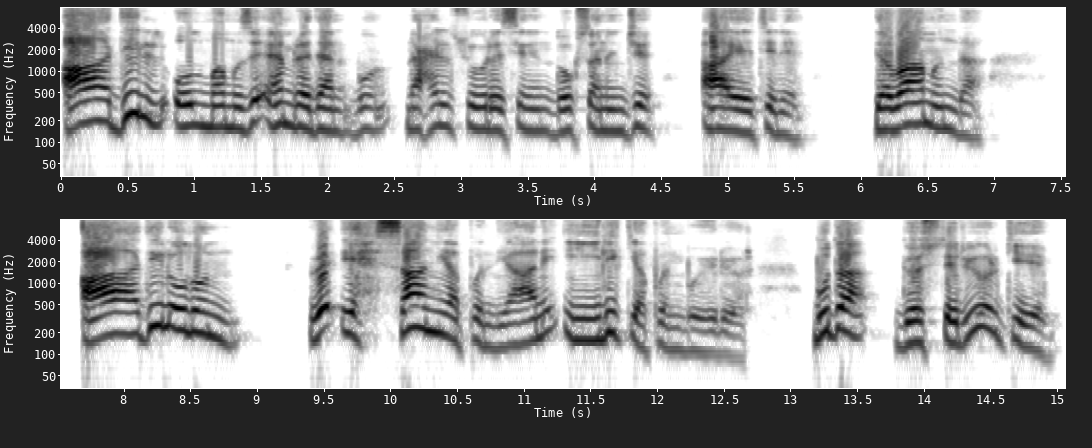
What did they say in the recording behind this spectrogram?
adil olmamızı emreden bu Nahl suresinin 90. ayetini devamında adil olun ve ihsan yapın yani iyilik yapın buyuruyor. Bu da gösteriyor ki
